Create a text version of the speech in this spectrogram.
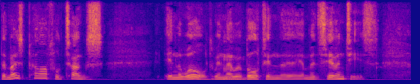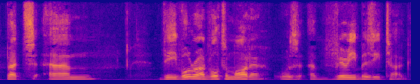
the most powerful tugs in the world when mm. they were hmm. built in the mid 70s. But um, the Wolraad Woltemade was a very busy tug.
